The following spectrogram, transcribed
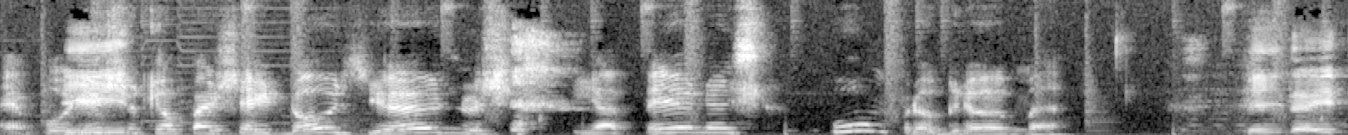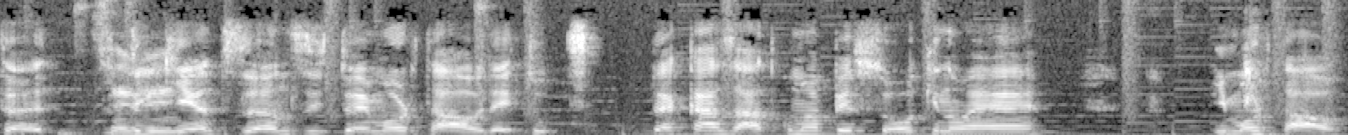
É por E- isso que eu passei 12 anos em apenas um programa. E daí tu, é- tu tem vê. 500 anos e tu é imortal. E daí tu, tu é casado com uma pessoa que não é imortal.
